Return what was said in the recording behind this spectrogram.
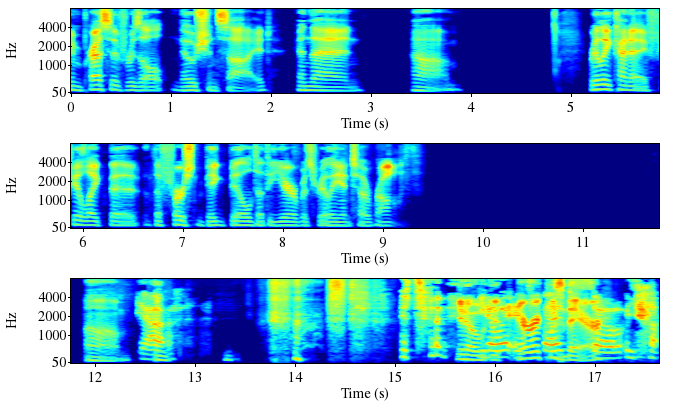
impressive result in Oceanside, and then um, really kind of I feel like the the first big build of the year was really into Roth. Um, yeah. it's you know, you know Eric was there. So yeah,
